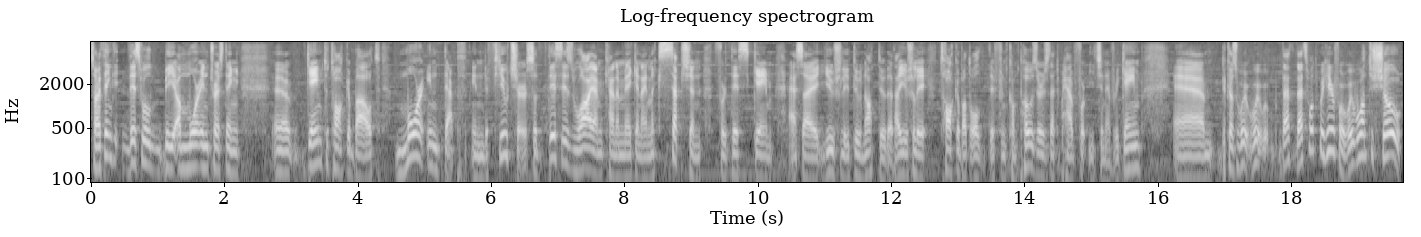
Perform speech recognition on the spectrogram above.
So I think this will be a more interesting uh, game to talk about more in depth in the future. So this is why I'm kind of making an exception for this game, as I usually do not do that. I usually talk about all the different composers that we have for each and every game, um, because we're, we're, that, that's what we're here for. We want to show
